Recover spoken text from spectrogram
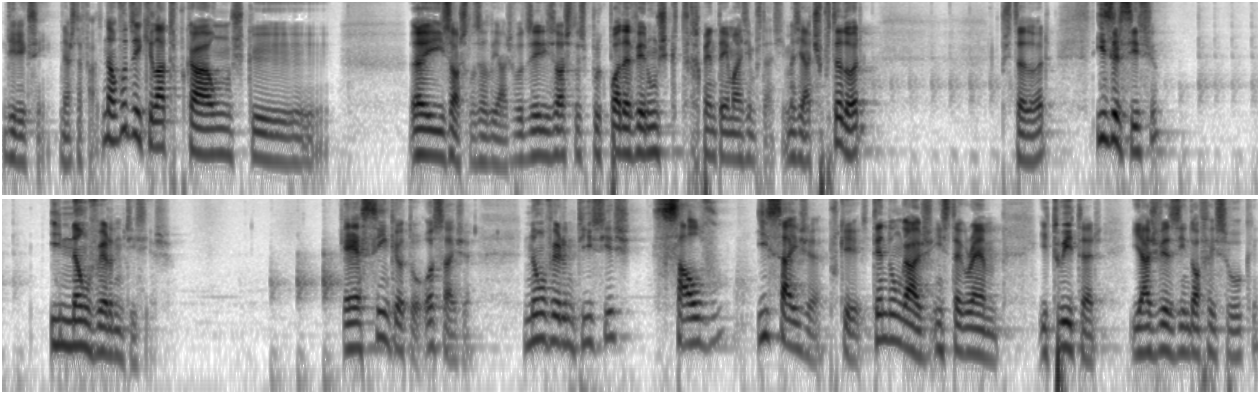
Diria que sim, nesta fase. Não, vou dizer equilátero porque há uns que. Uh, isósceles, aliás. Vou dizer isósceles porque pode haver uns que de repente têm mais importância. Mas já, yeah, despertador. Despertador. Exercício. E não ver notícias. É assim que eu estou. Ou seja, não ver notícias, salvo e seja, porque tendo um gajo Instagram e Twitter e às vezes indo ao Facebook,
